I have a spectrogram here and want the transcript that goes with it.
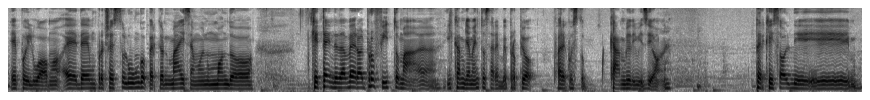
e poi l'uomo. Ed è un processo lungo perché ormai siamo in un mondo che tende davvero al profitto, ma eh, il cambiamento sarebbe proprio fare questo cambio di visione. Perché i soldi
